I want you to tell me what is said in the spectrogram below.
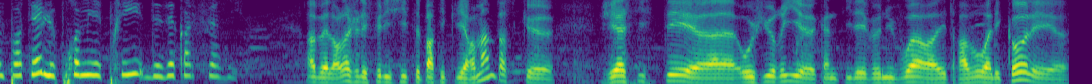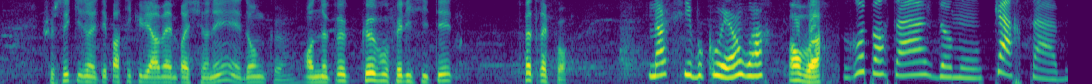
emporté le premier prix des écoles fleuries Ah ben alors là, je les félicite particulièrement parce que j'ai assisté euh, au jury euh, quand il est venu voir les travaux à l'école et euh, je sais qu'ils ont été particulièrement impressionnés et donc on ne peut que vous féliciter très très fort. Merci beaucoup et au revoir. Au revoir. Reportage dans mon cartable.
